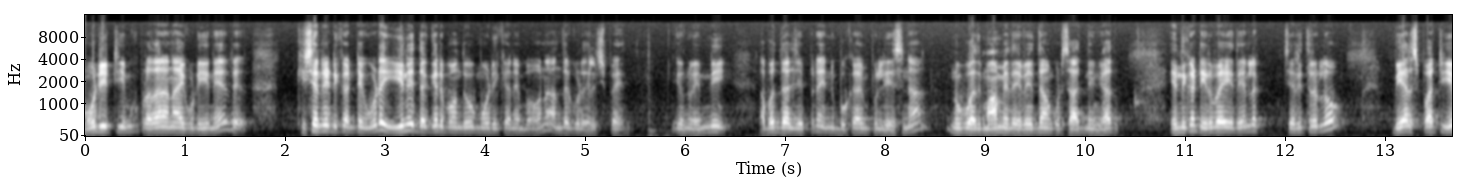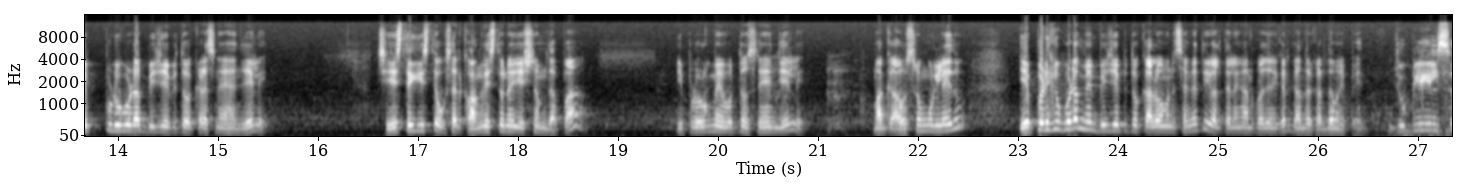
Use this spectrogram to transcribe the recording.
మోడీ టీంకు ప్రధాన నాయకుడు ఈయనే. కిషన్ రెడ్డి కంటే కూడా ఈయనే దగ్గర బంధువు మోడీకి అనే భావన అందరు కూడా తెలిసిపోయింది. ఇక నువ్వు ఎన్ని అబద్ధాలు చెప్పినా ఎన్ని బుకాయింపులు చేసినా నువ్వు అది మా మీద వేద్దాం కూడా సాధ్యం కాదు. ఎందుకంటే ఇరవై ఐదేళ్ళ చరిత్రలో బీఆర్ఎస్ పార్టీ ఎప్పుడు కూడా బీజేపీతో ఎక్కడ స్నేహం చేయలే. చేస్తే గీస్తే ఒకసారి కాంగ్రెస్తోనే చేసినాం తప్ప ఇప్పటివరకు మేము ఎవరితో స్నేహం చేయలే. మాకు అవసరం కూడా లేదు. ఎప్పటికీ కూడా మేము బీజేపీతో కలవమనే సంగతి ఇవాళ తెలంగాణ ప్రజానికానికి అందరికి అర్థమైపోయింది. జూబ్లీహిల్స్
